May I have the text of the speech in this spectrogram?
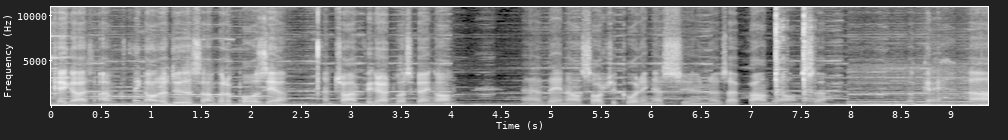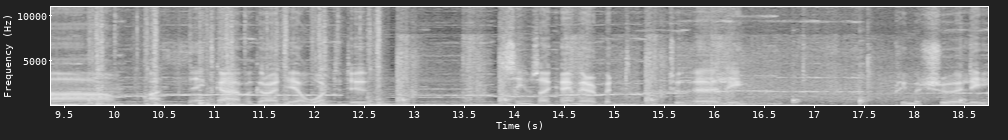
Okay guys, I think I'm gonna do this, I'm gonna pause here and try and figure out what's going on. And then I'll start recording as soon as I found the answer. Okay, um, I think I have a good idea what to do. Seems I came here a bit too early. Prematurely.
